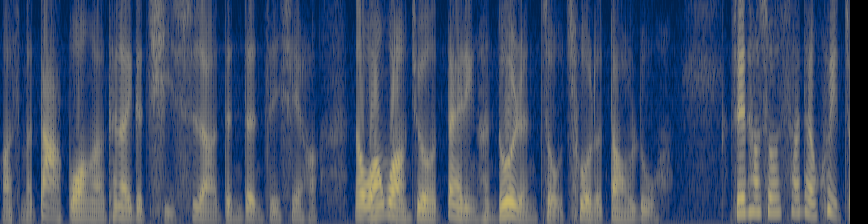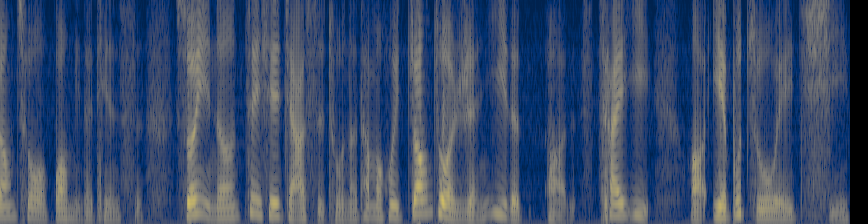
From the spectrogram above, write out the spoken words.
啊什么大光啊，看到一个启示啊等等这些哈，那往往就带领很多人走错了道路。所以他说，撒旦会装作光明的天使，所以呢，这些假使徒呢，他们会装作仁义的啊猜疑啊，也不足为奇，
